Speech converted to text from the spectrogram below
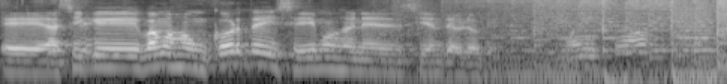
Eh, así que vamos a un corte y seguimos en el siguiente bloque. Buenísimo.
